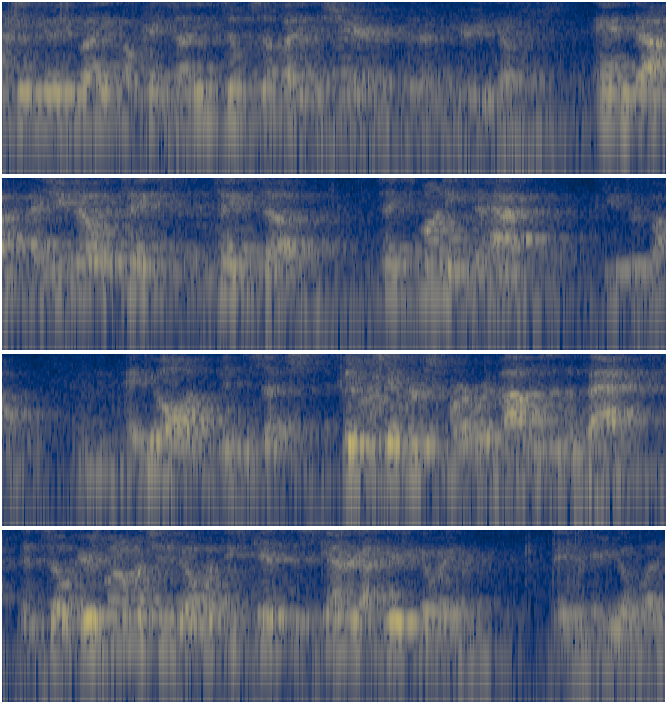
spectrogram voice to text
not give you anybody? Okay, so I need some, somebody to share. Here you go. And uh, as you know, it takes, it takes, uh, it takes money to have youth revival. And you all have been such good givers for our revivals in the past. And so here's what I want you to do. I want these kids to scatter out. Here you go, Avery. Avery, here you go, buddy.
